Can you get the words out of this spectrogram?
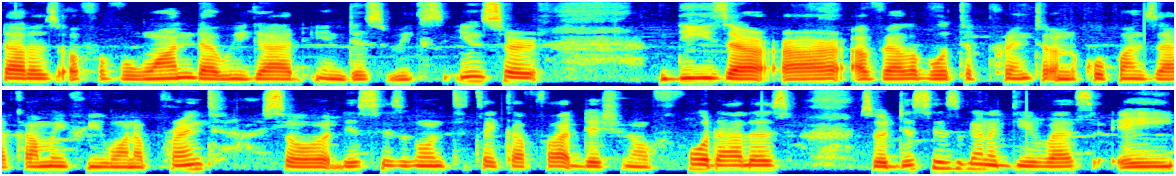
dollars off of one that we got in this week's insert. These are, are available to print on coupons.com if you want to print. So this is going to take up additional four dollars. So this is going to give us a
